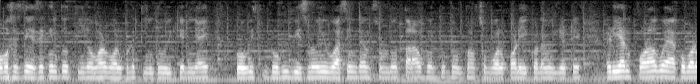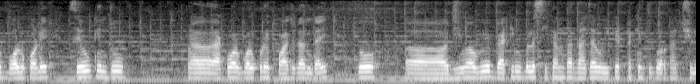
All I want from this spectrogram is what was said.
অবশেষে এসে কিন্তু তিন ওভার বল করে তিনটে উইকেট নেয়। রবি রবি বিষ্ণয়ী ওয়াশিংটন সুন্দর তারাও কিন্তু দুর্ধর্ষ বল করে ইকোনমিক রেটে রিয়ান পরাগও এক ওভার বল করে সেও কিন্তু আহ, এক ওভার বল করে পাঁচ রান দেয়। তো জিম্বাবুয়ে ব্যাটিং বলে সিকান্দার রাজার উইকেটটা কিন্তু দরকার ছিল।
